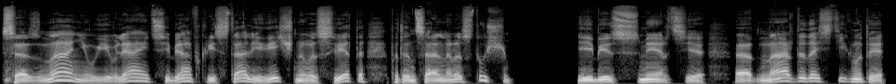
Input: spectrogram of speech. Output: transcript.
Сознание уявляет себя в кристалле вечного света потенциально растущим, и бессмертие, однажды достигнутое,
